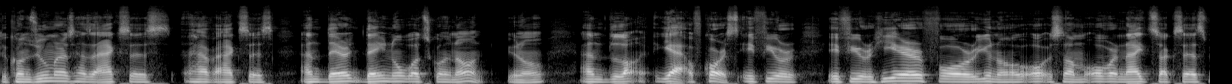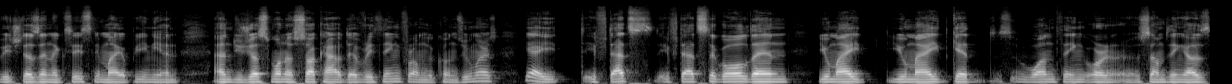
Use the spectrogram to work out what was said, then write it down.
The consumers has access have access and they they know what's going on you know and lo- yeah of course if you're if you're here for you know some overnight success which doesn't exist in my opinion and you just want to suck out everything from the consumers yeah it, if that's if that's the goal then you might you might get one thing or uh, something else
